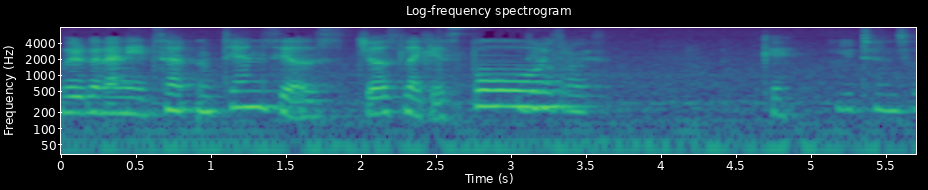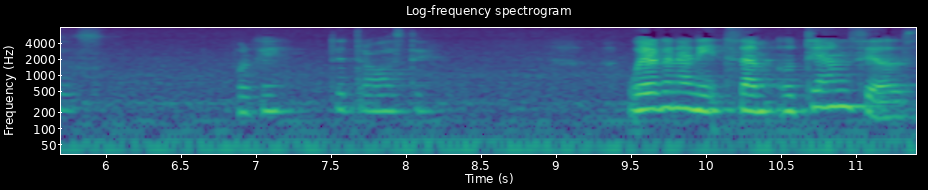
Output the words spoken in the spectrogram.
We're gonna need some utensils, just like a Dilo spoon. otra vez. ¿Qué? Utensils. ¿Por qué? Te trabaste. We're gonna need some utensils,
